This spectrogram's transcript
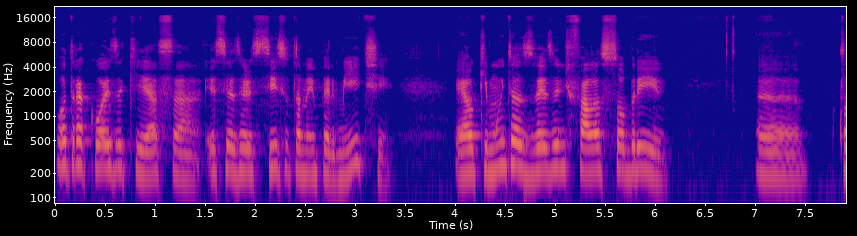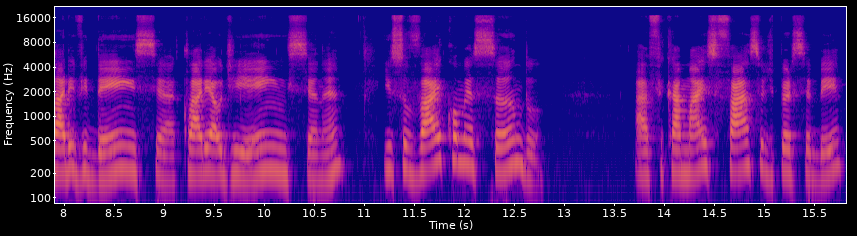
Outra coisa que essa, esse exercício também permite é o que muitas vezes a gente fala sobre uh, clarividência, clareaudiência, né? Isso vai começando a ficar mais fácil de perceber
